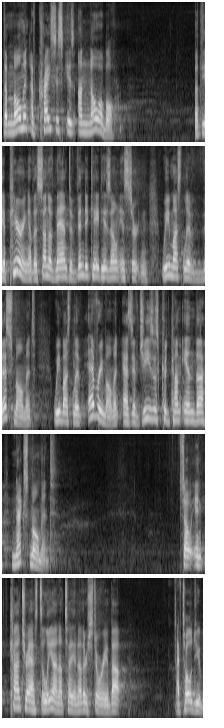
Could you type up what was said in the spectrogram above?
The moment of crisis is unknowable. But the appearing of the Son of Man to vindicate his own is certain. We must live this moment. We must live every moment as if Jesus could come in the next moment. So, in contrast to Leon, I'll tell you another story about. I've told you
